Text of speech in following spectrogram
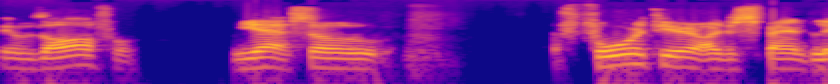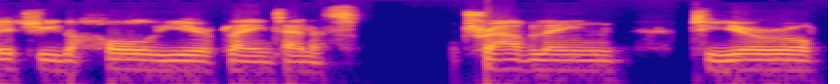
it was awful." Yeah, so fourth year, I just spent literally the whole year playing tennis, traveling to Europe,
